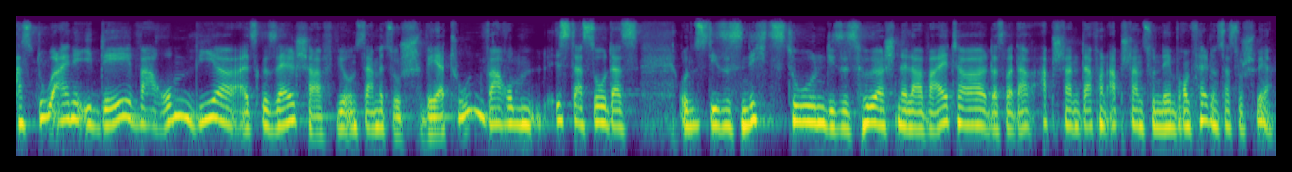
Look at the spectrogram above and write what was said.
Hast du eine Idee, warum wir als Gesellschaft, wir uns damit so schwer tun? Warum ist das so, dass uns dieses Nichtstun, dieses höher, schneller, weiter, dass wir da Abstand, davon Abstand zu nehmen, warum fällt uns das so schwer?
